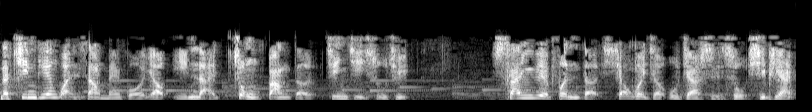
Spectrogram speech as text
那今天晚上，美国要迎来重磅的经济数据，三月份的消费者物价指数 CPI，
